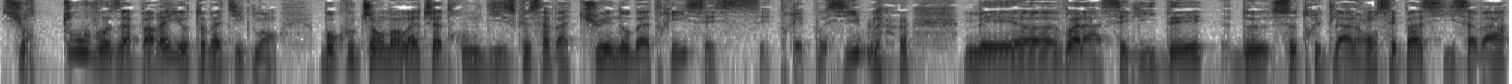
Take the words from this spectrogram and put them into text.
sur tous vos appareils automatiquement. Beaucoup de gens dans la chatroom disent que ça va tuer nos batteries, c'est très possible, mais euh, voilà, c'est l'idée de ce truc-là. Alors on ne sait pas si ça va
